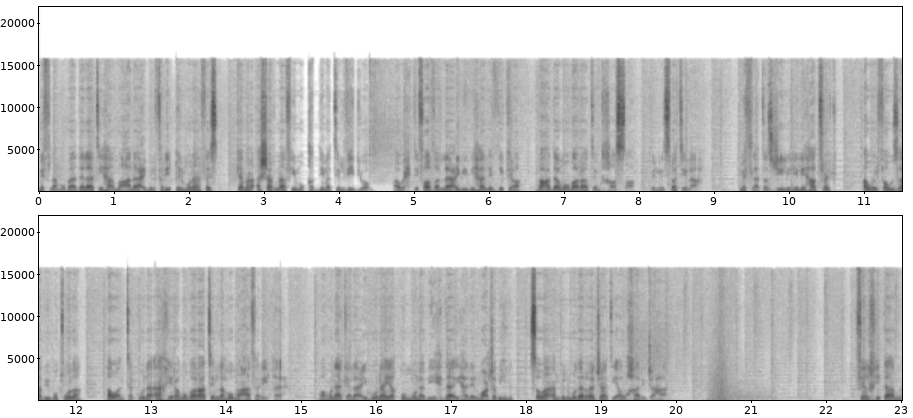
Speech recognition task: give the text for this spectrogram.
مثل مبادلاتها مع لاعب الفريق المنافس كما أشرنا في مقدمة الفيديو أو احتفاظ اللاعب بها للذكرى بعد مباراة خاصة بالنسبة له مثل تسجيله لهاتريك أو الفوز ببطولة أو أن تكون آخر مباراة له مع فريقه. وهناك لاعبون يقومون بإهدائها للمعجبين سواء بالمدرجات أو خارجها. في الختام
